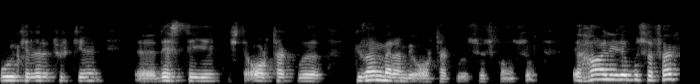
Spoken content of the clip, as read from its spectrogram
Bu ülkelere Türkiye'nin e, desteği, işte ortaklığı, güven veren bir ortaklığı söz konusu. E, haliyle bu sefer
